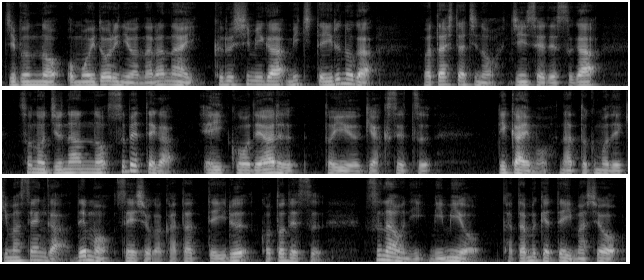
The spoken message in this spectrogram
自分の思い通りにはならない苦しみが満ちているのが私たちの人生ですがその受難の全てが栄光であるという逆説。理解も納得もできませんがでも聖書が語っていることです。素直に耳を傾けていましょ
